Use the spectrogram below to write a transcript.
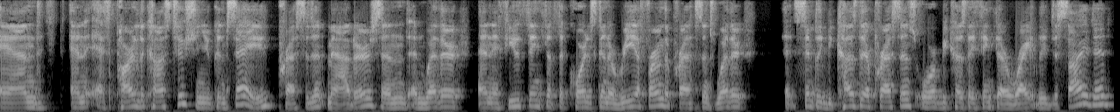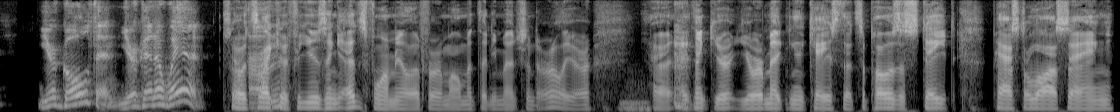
and and as part of the constitution you can say precedent matters and and whether and if you think that the court is going to reaffirm the precedents whether it's simply because they're precedents or because they think they're rightly decided you're golden you're going to win. So it's um, like if you're using ed's formula for a moment that he mentioned earlier uh, i think you're you're making a case that suppose a state passed a law saying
